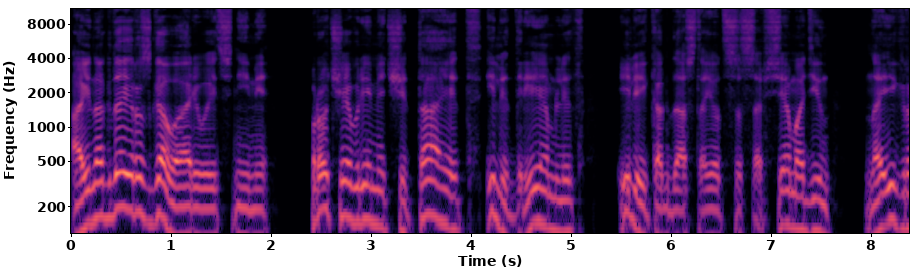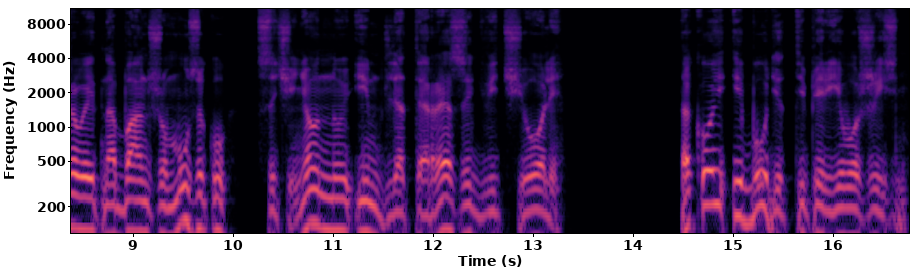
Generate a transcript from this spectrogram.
а иногда и разговаривает с ними. Прочее время читает или дремлет, или, когда остается совсем один, наигрывает на банджо музыку, сочиненную им для Терезы Гвичоли. Такой и будет теперь его жизнь,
